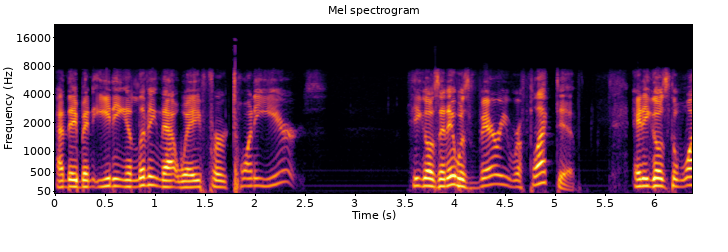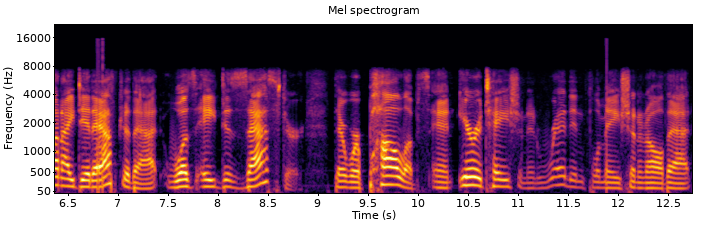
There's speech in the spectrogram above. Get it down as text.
And they've been eating and living that way for 20 years. He goes, And it was very reflective. And he goes, The one I did after that was a disaster. There were polyps and irritation and red inflammation and all that.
